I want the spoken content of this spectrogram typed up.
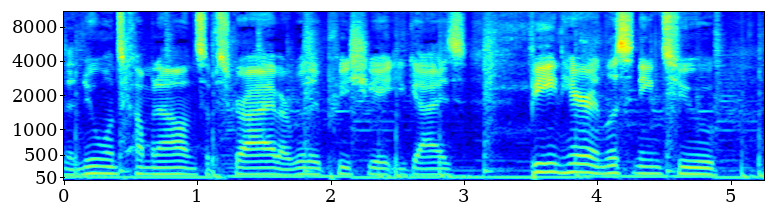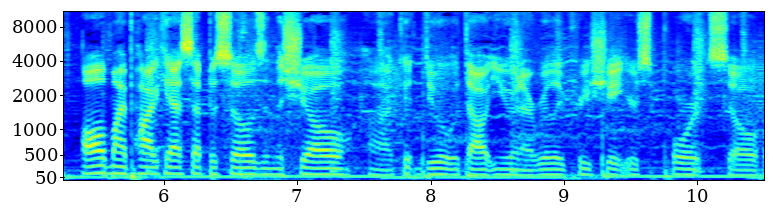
the new ones coming out and subscribe. I really appreciate you guys being here and listening to all of my podcast episodes and the show. Uh, I couldn't do it without you, and I really appreciate your support. So,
